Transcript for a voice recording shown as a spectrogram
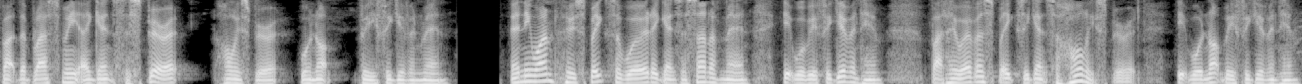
but the blasphemy against the Spirit, Holy Spirit, will not be forgiven men. Anyone who speaks a word against the Son of Man, it will be forgiven him, but whoever speaks against the Holy Spirit, it will not be forgiven him,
